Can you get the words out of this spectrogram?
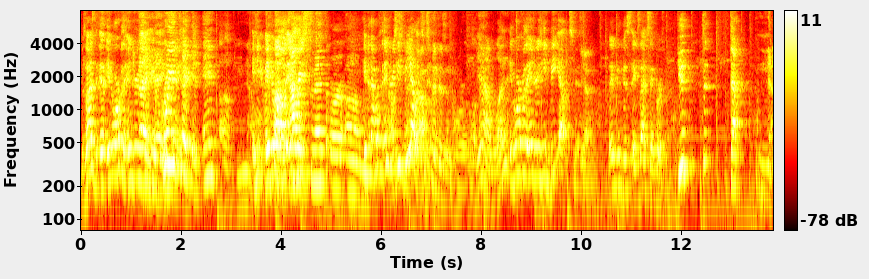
Besides, if it weren't for the injuries, Hey, he'd be a hey, Who great- you take it? And uh, no. If, he, if it weren't uh, for the Alex injuries, Smith or um. if it weren't for the injuries, he'd be Alex Alex Smith. Smith. isn't horrible. Yeah. What? If it weren't for the injuries, he'd beat Alex Smith. Yeah. They'd be this exact same person. you th- that no.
